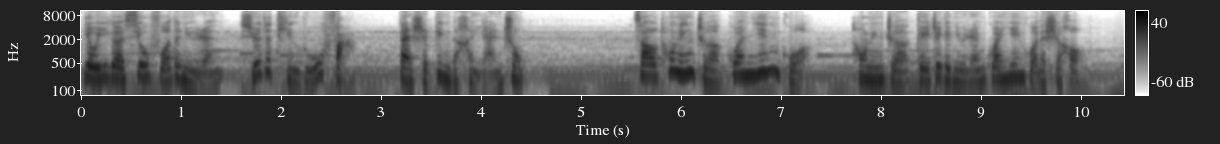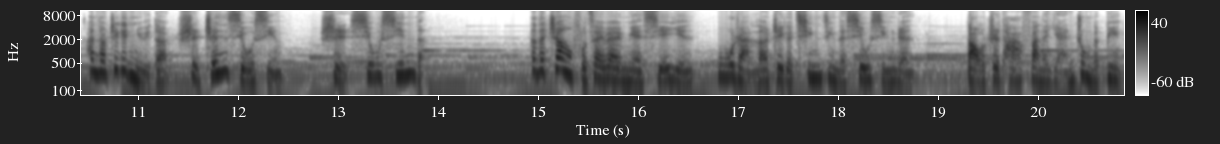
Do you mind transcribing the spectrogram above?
有一个修佛的女人，学得挺如法，但是病得很严重。找通灵者观因果，通灵者给这个女人观因果的时候，看到这个女的是真修行，是修心的。她的丈夫在外面邪淫，污染了这个清净的修行人，导致她犯了严重的病。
